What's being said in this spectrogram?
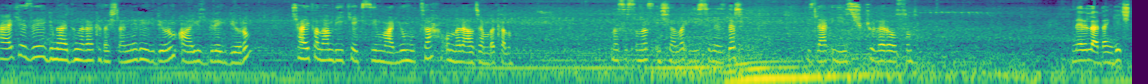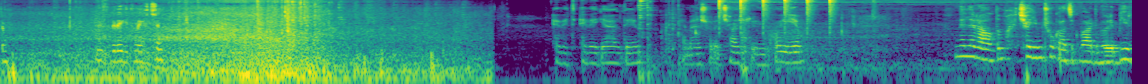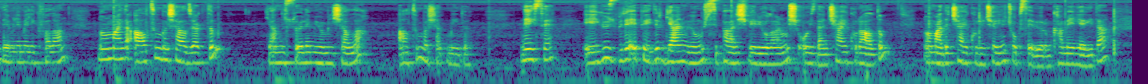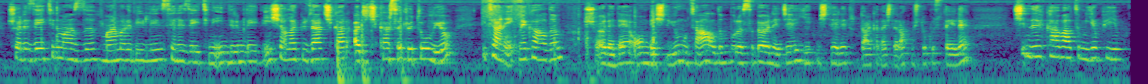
Herkese günaydınlar arkadaşlar. Nereye gidiyorum? A101'e gidiyorum. Çay falan bir iki eksiğim var. Yumurta. Onları alacağım bakalım. Nasılsınız? İnşallah iyisinizdir. Bizler iyiyiz. Şükürler olsun. Nerelerden geçtim? 101'e gitmek için. Evet eve geldim. Hemen şöyle çay suyumu koyayım. Neler aldım? Çayım çok azıcık vardı böyle bir demlemelik falan. Normalde altın baş alacaktım. Yanlış söylemiyorum inşallah. Altın başak mıydı? Neyse. E, 101'e epeydir gelmiyormuş. Sipariş veriyorlarmış. O yüzden çay kuru aldım. Normalde çay kurun çayını çok seviyorum. Kamelya'yı da. Şöyle zeytinim azdı. Marmara Birliği'nin sele zeytini indirimdeydi. İnşallah güzel çıkar. Acı çıkarsa kötü oluyor. Bir tane ekmek aldım. Şöyle de 15'li yumurta aldım. Burası böylece 70 TL tuttu arkadaşlar. 69 TL. Şimdi kahvaltımı yapayım.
